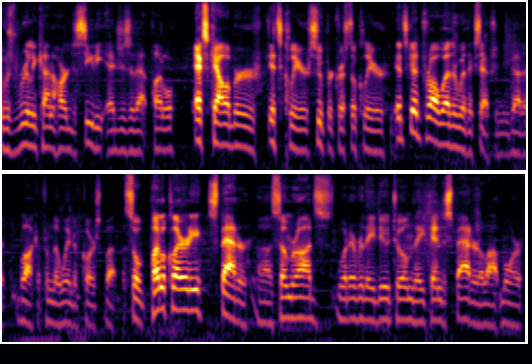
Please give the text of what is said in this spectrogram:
It was really kind of hard to see the edges of that puddle. Excalibur, it's clear, super crystal clear. It's good for all weather with exception. You got to block it from the wind, of course. But so puddle clarity, spatter. Uh, some rods, whatever they do to them, they tend to spatter a lot more.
